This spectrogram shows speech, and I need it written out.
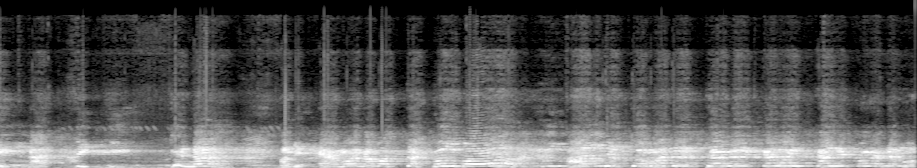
এই কার্তিক কে না আমি এমন অবস্থা করব আজকে তোমাদের প্রেমের কেলেঙ্কারি করে দেবো।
